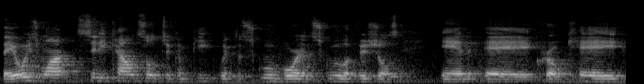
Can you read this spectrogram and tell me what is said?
They always want city council to compete with the school board and school officials in a croquet,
